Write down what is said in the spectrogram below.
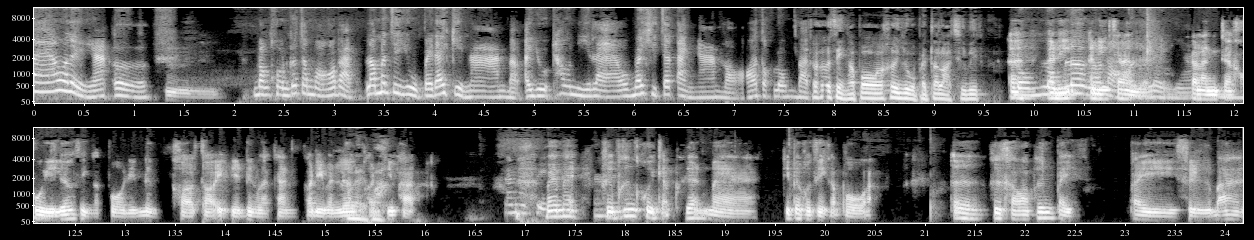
แล้วอะไรอย่างเงี้ยเอออืม บางคนก็จะมองว่าแบบ แล้วมันจะอยู่ไปได้กี่นานแบบอายุเท่านี้แล้ว ไม่คิดจะแต่งงานหรอตกลงแบบ ก็คือสิงคโปร์ก็คืออยู่ไปตลอดชีวิตอะล้มอันนี้ล้มเลิกอันนี้แล้วกำลังหรอหรืออะไรอย่างเงี้ยกำลังจะคุยเรื่องสิงคโปร์นิดนึงขอต่ออีกนิดนึงละกัน พอดีเป็นเรื่องอะไรวะคนที่พักนั่นน่ะสิไม่ไม่คือเพิ่งคุยกับเพื่อนมาที่เป็นคนสิงคโปร์อะเออ คือเขาอะเพิ่งไปไปซื้อบ้าน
